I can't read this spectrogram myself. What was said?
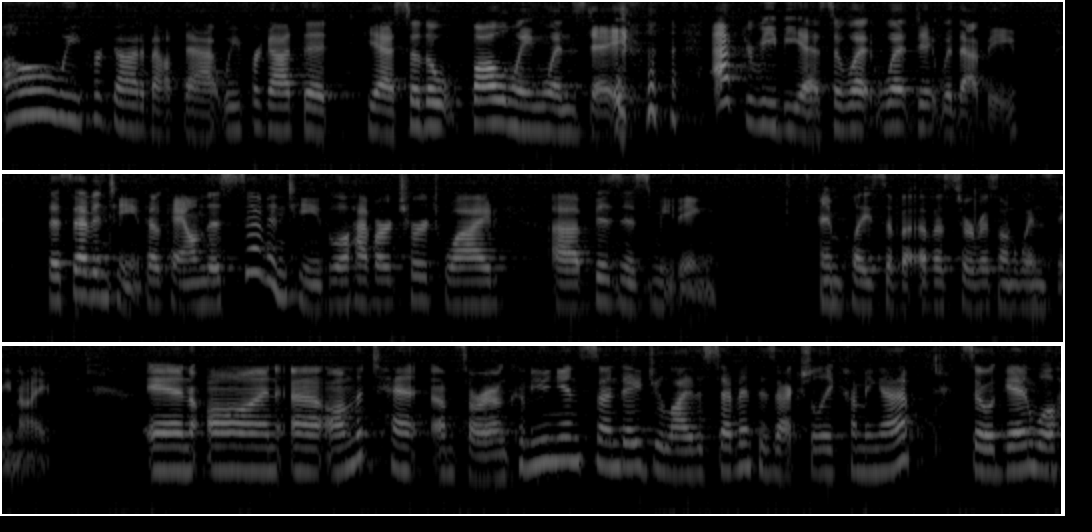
Oh, we forgot about that. We forgot that, yeah, so the following Wednesday after VBS. So what, what date would that be? The 17th, okay, on the 17th, we'll have our church-wide uh, business meeting in place of a, of a service on Wednesday night. And on, uh, on the 10th, I'm sorry, on Communion Sunday, July the 7th is actually coming up. So again, we'll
